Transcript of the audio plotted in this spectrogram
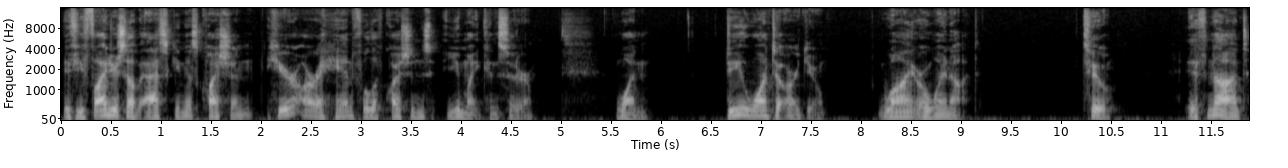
If you find yourself asking this question, here are a handful of questions you might consider. 1. Do you want to argue? Why or why not? 2. If not,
